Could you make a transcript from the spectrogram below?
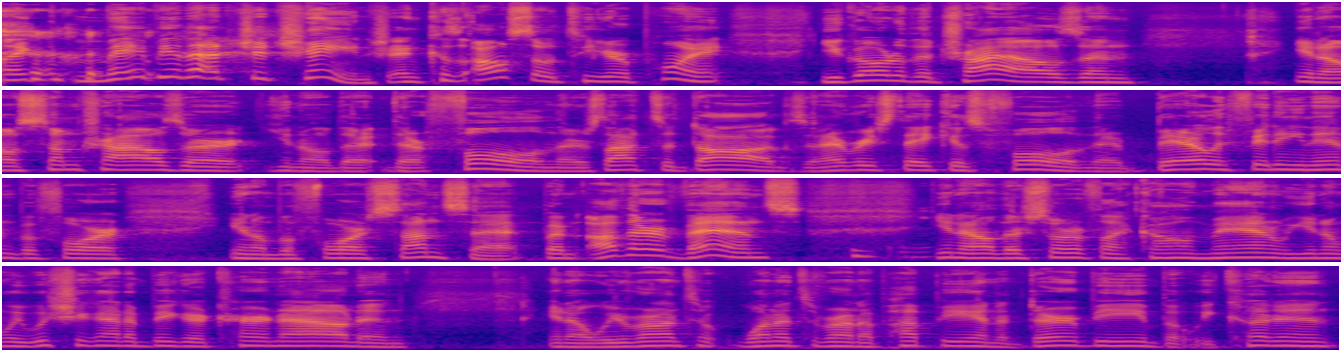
Like maybe that should change. And because also to your point, you go to the trials and you know, some trials are, you know, they're, they're full and there's lots of dogs and every stake is full and they're barely fitting in before, you know, before sunset. But other events, mm-hmm. you know, they're sort of like, oh man, you know, we wish you got a bigger turnout and, you know, we wanted to, wanted to run a puppy and a derby, but we couldn't.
